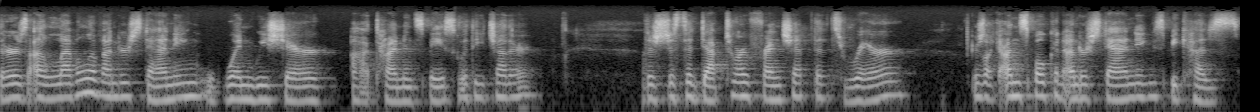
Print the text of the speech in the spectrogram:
there's a level of understanding when we share uh, time and space with each other. There's just a depth to our friendship that's rare. There's like unspoken understandings because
